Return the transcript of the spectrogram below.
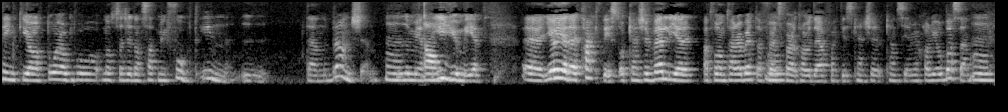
tänker jag att då har jag på något sätt redan satt min fot in i den branschen. I och med att ja. det är ju med eh, jag gör det taktiskt och kanske väljer att volontärarbeta för Mm. ett företag där jag faktiskt kanske kan se mig själv jobba sen. Mm.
